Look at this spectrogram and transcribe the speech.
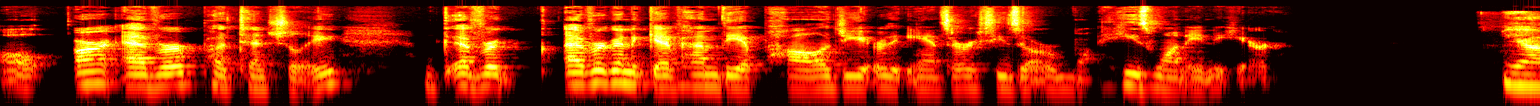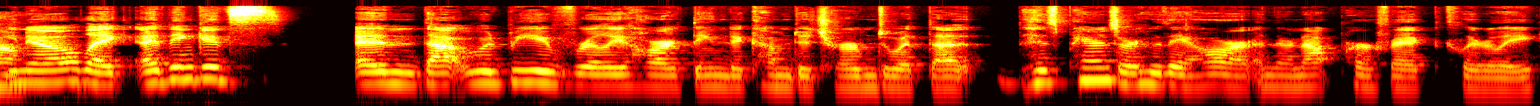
all aren't ever potentially ever ever going to give him the apology or the answers he's or he's wanting to hear. Yeah. You know like i think it's and that would be a really hard thing to come to terms with that his parents are who they are and they're not perfect clearly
